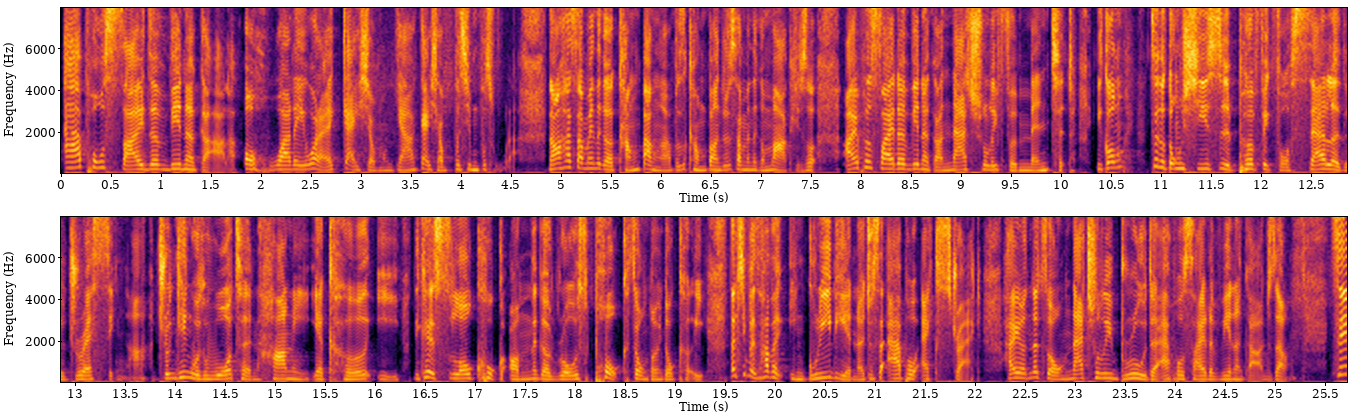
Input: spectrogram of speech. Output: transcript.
apple cider vinegar 啦。哦，我嘞，我来介绍，我们家介绍不清不楚啦。然后它上面那个扛棒啊，不是扛棒，就是上面那个 mark，就说 apple cider vinegar naturally fermented。一共这个东西是 perfect for salad dressing 啊，drinking with water and honey 也可以。你可以 slow cook on 那个 roast pork 这种东西都可以。那基本上它的 ingredient 呢，就是 apple extract，还有那种 naturally brewed apple cider vinegar，就这样。这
